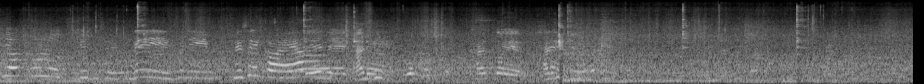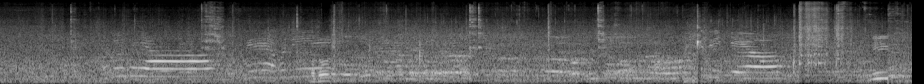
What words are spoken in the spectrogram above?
시약골로 두 개 주세요. 네, 손님 드실 거예요? 네네. 다시 먹고 갈 거예요. 다시. 어서오세요. 네, 아버님. 어서 드릴게요. 정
